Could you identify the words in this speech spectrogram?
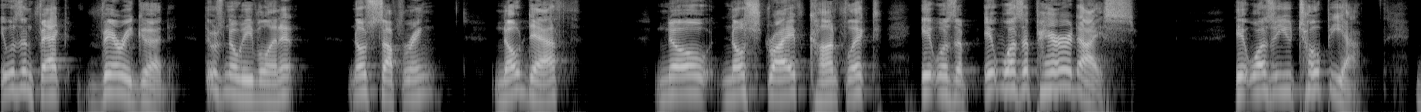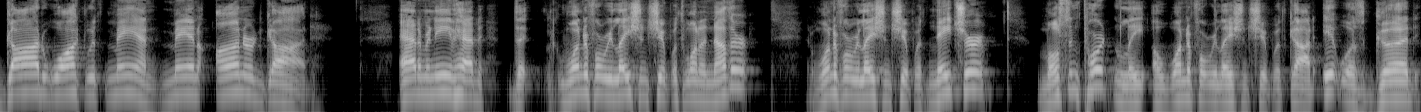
It was, in fact, very good. There was no evil in it, no suffering, no death, no, no strife, conflict. It was a, it was a paradise. It was a utopia. God walked with man. Man honored God. Adam and Eve had the wonderful relationship with one another, a wonderful relationship with nature, most importantly, a wonderful relationship with God. It was good.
